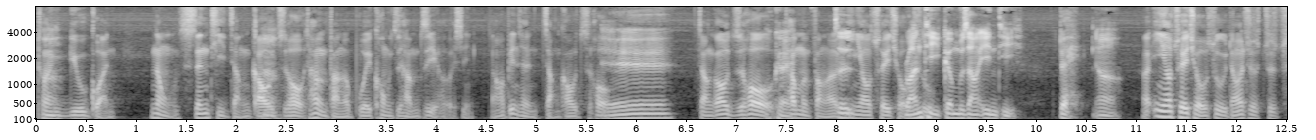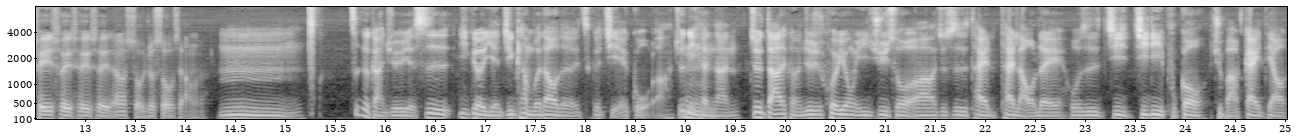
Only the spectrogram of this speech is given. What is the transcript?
突然溜管。嗯嗯那种身体长高之后，嗯、他们反而不会控制他们自己核心，然后变成长高之后，欸、长高之后，okay, 他们反而硬要吹球速，软体跟不上硬体，对，嗯，啊，硬要吹球速，然后就就吹吹吹吹，然后手就受伤了。嗯，这个感觉也是一个眼睛看不到的这个结果啦，就你很难，嗯、就大家可能就是会用一句说啊，就是太太劳累，或是肌肌力不够去把它盖掉。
